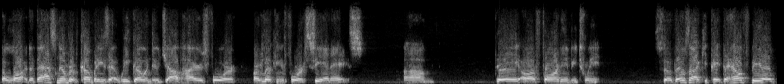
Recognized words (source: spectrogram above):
The, the vast number of companies that we go and do job hires for are looking for CNAs. Um, they are far and in between. So those occupy the health field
